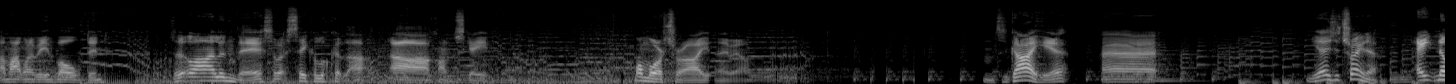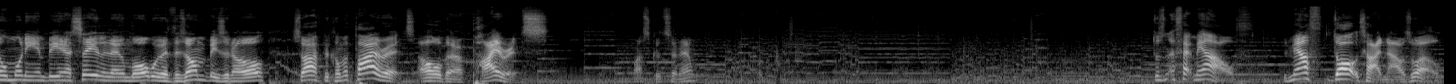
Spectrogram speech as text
I might want to be involved in. There's a little island there, so let's take a look at that. Ah, I can't escape. One more try. There we are. And there's a guy here. Uh, yeah, he's a trainer. Ain't no money in being a sailor no more with the zombies and all. So I've become a pirate. Oh, there are pirates. That's good to know. Doesn't affect my health. Is my dark type now as well?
